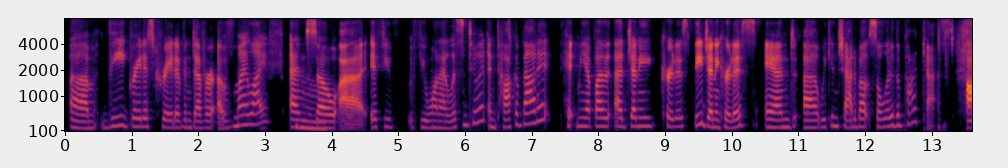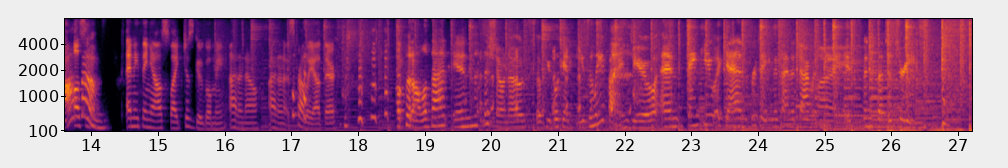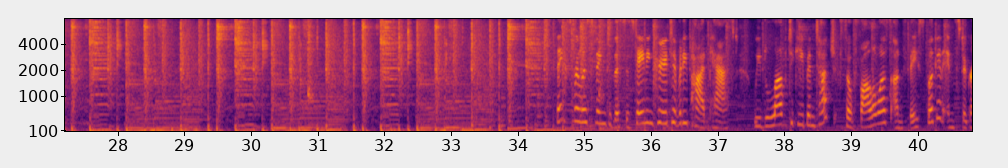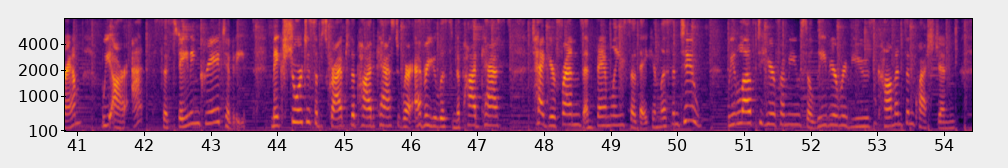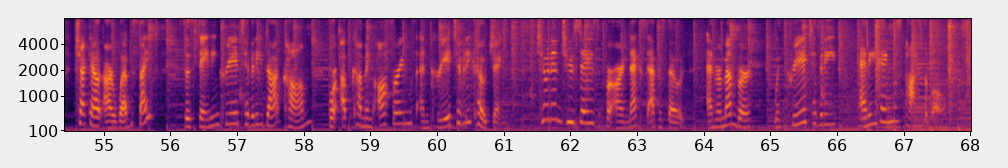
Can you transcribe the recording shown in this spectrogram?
um, the greatest creative endeavor of my life. And mm. so, uh, if you if you want to listen to it and talk about it, hit me up at Jenny Curtis, the Jenny Curtis, and uh, we can chat about Solar the podcast. Awesome. Also, anything else, like just Google me. I don't know. I don't know. It's probably out there. I'll put all of that in the show notes so people can easily find you. And thank you again for taking the time to chat with me. It's been such a treat. For listening to the Sustaining Creativity Podcast. We'd love to keep in touch, so follow us on Facebook and Instagram. We are at Sustaining Creativity. Make sure to subscribe to the podcast wherever you listen to podcasts. Tag your friends and family so they can listen too. We love to hear from you, so leave your reviews, comments, and questions. Check out our website, sustainingcreativity.com, for upcoming offerings and creativity coaching. Tune in Tuesdays for our next episode. And remember, with creativity, anything's possible.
